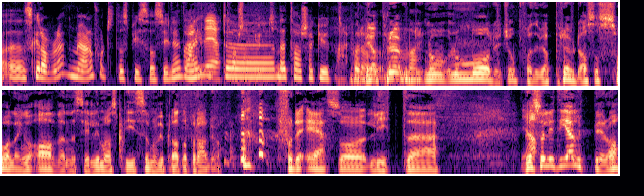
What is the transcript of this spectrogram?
eh, skravle. Du må gjerne fortsette å spise oss, Silje. Det, er Nei, det helt, tar seg ikke ut. eh, det tar seg ikke ut. på Vi har prøvd, nå, nå må du ikke oppfordre, vi har prøvd altså så lenge å avvenne Silje med å spise når vi prater på radio. For det er så lite Det er så lite hjelp i, da.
